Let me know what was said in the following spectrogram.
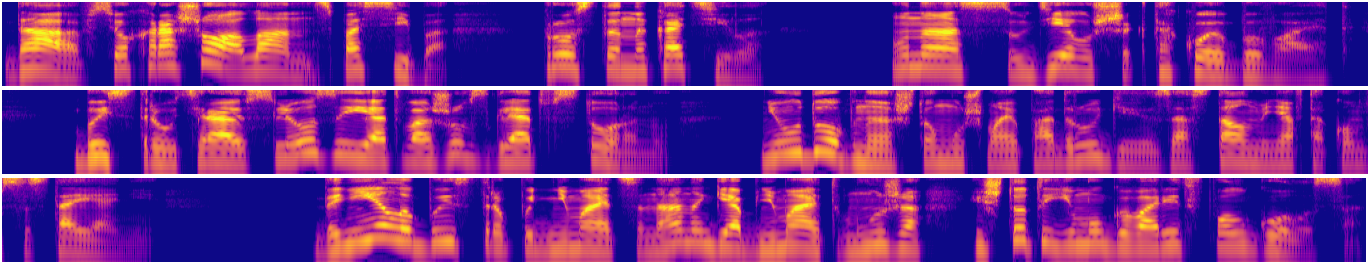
«Да, все хорошо, Алан, спасибо. Просто накатило. У нас, у девушек, такое бывает. Быстро утираю слезы и отвожу взгляд в сторону. Неудобно, что муж моей подруги застал меня в таком состоянии. Даниэла быстро поднимается на ноги, обнимает мужа и что-то ему говорит в полголоса.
